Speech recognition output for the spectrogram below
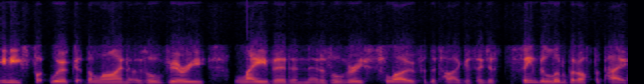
any footwork at the line. It was all very laboured and it was all very slow for the Tigers. They just seemed a little bit off the pace.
